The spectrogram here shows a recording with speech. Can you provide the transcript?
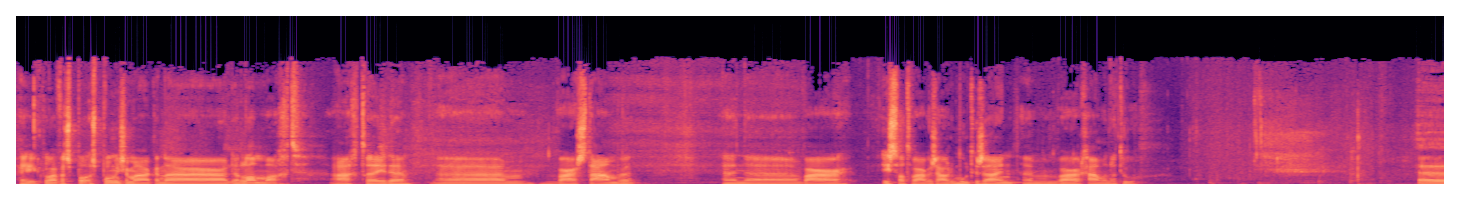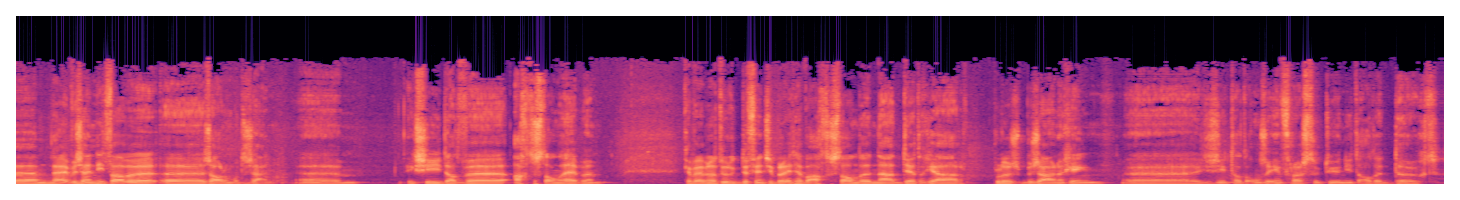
Hey, ik wil even een sprongetje maken naar de landmacht. Aangetreden. Uh, waar staan we? En uh, waar is dat waar we zouden moeten zijn? En waar gaan we naartoe? Uh, nee, we zijn niet waar we uh, zouden moeten zijn. Ehm, ik zie dat we achterstanden hebben we hebben natuurlijk Defensie Breed hebben achterstanden na 30 jaar plus bezuiniging. Uh, je ziet dat onze infrastructuur niet altijd deugt.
